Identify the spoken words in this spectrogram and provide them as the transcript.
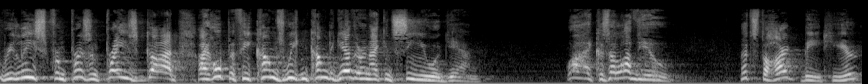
released from prison. Praise God. I hope if he comes, we can come together and I can see you again. Why? Because I love you. That's the heartbeat here.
